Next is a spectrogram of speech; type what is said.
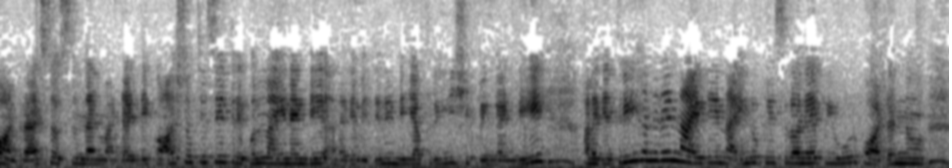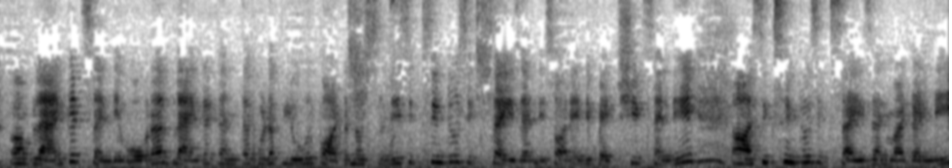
కాంట్రాస్ట్ వస్తుంది అనమాట అండి. కాస్ట్ వచ్చేసి త్రిబుల్ నైన్ అండి అలాగే విత్ ఇన్ ఇండియా ఫ్రీ షిప్పింగ్ అండి. అలాగే three hundred and ninety nine రూపీస్లోనే ప్యూర్ కాటన్ బ్లాంకెట్స్ అండి. ఓవరాల్ బ్లాంకెట్ అంతా కూడా ప్యూర్ కాటన్ వస్తుంది. సిక్స్ ఇంటూ సిక్స్ సైజ్ అండి. సారీ అండి బెడ్ షీట్స్ అండి. సిక్స్ ఇంటూ సిక్స్ సైజ్ అనమాట అండి.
